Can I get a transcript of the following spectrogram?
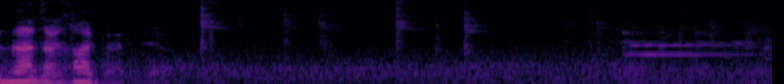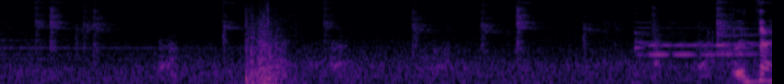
มันน่าจะขาดแบบเนี้ยเอ้ยแต่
